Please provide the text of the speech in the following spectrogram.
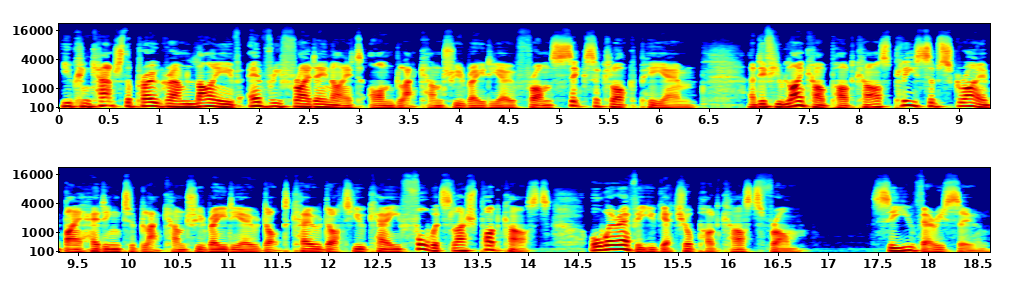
You can catch the programme live every Friday night on Black Country Radio from 6 o'clock pm. And if you like our podcast, please subscribe by heading to blackcountryradio.co.uk forward slash podcasts or wherever you get your podcasts from. See you very soon.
